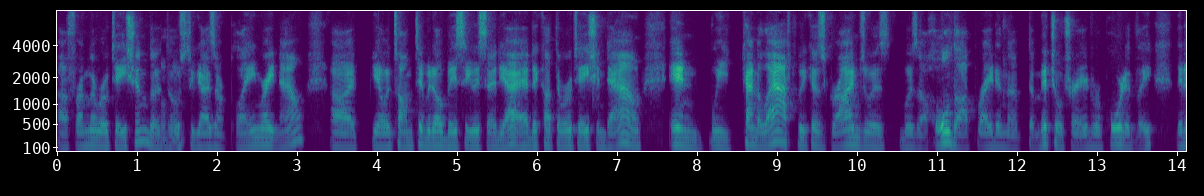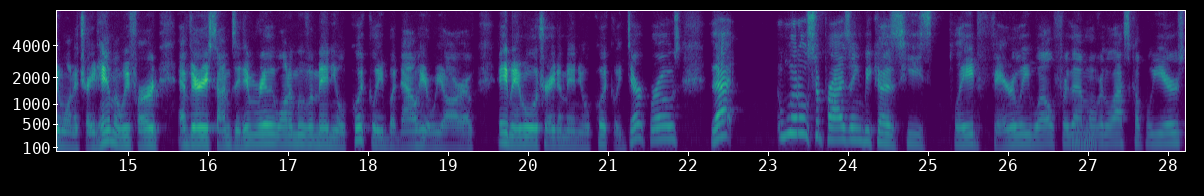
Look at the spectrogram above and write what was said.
uh, from the rotation. The, mm-hmm. Those two guys aren't playing right now. Uh, you know, and Tom Thibodeau basically said, "Yeah, I had to cut the rotation down," and we kind of laughed because Grimes was was a holdup right in the the Mitchell trade. Reportedly, they didn't want to trade him, and we've heard at various times they didn't really want to move Immanuel Quickley, but now here we are of hey, maybe we'll trade Immanuel Quickley. Derrick Rose, that a little surprising because he's played fairly well for them mm-hmm. over the last couple years.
